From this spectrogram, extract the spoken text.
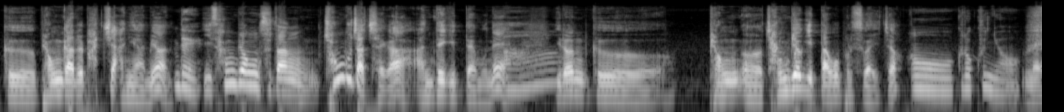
그 병가를 받지 아니하면 네. 이 상병 수당 청구 자체가 안 되기 때문에 아. 이런 그 병, 어, 장벽이 있다고 볼 수가 있죠. 어, 그렇군요. 네.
